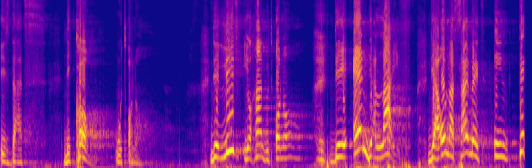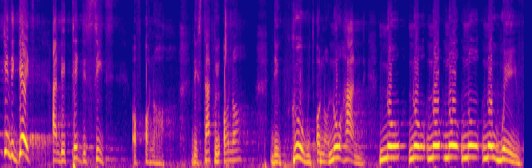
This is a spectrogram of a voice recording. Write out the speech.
is that they come with honor. They leave your hand with honor. They end their life their own assignment in taking the gate and they take the seat of honor. They start with honor, they go with honor, no hand, no, no, no, no, no, no wave.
